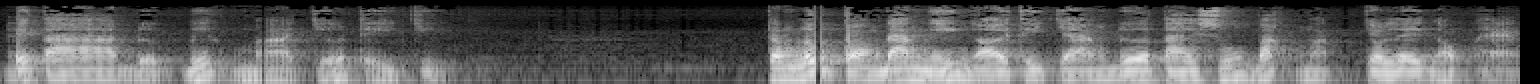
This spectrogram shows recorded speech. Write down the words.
để ta được biết mà chữa trị chứ. Trong lúc còn đang nghĩ ngợi thì chàng đưa tay xuống bắt mặt cho Lê Ngọc Hàn.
